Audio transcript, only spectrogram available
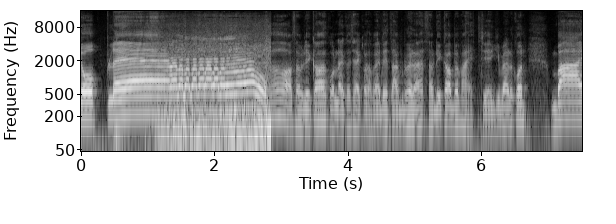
จบแล้วก็สวัสดีก็กดไลค์กดแชร์กดติดตามด้วยนะ สวัสดีก็บ๊ายบายเจนกินแม่ทุกคน บาย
